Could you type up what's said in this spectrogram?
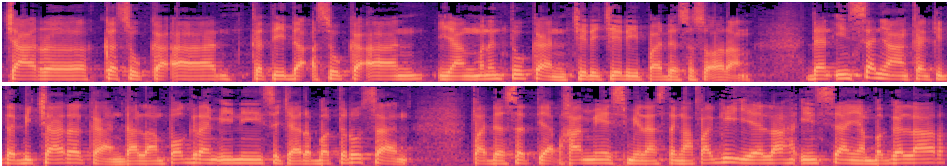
cara, kesukaan, ketidaksukaan yang menentukan ciri-ciri pada seseorang. Dan insan yang akan kita bicarakan dalam program ini secara berterusan pada setiap Khamis 9.30 pagi ialah insan yang bergelar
